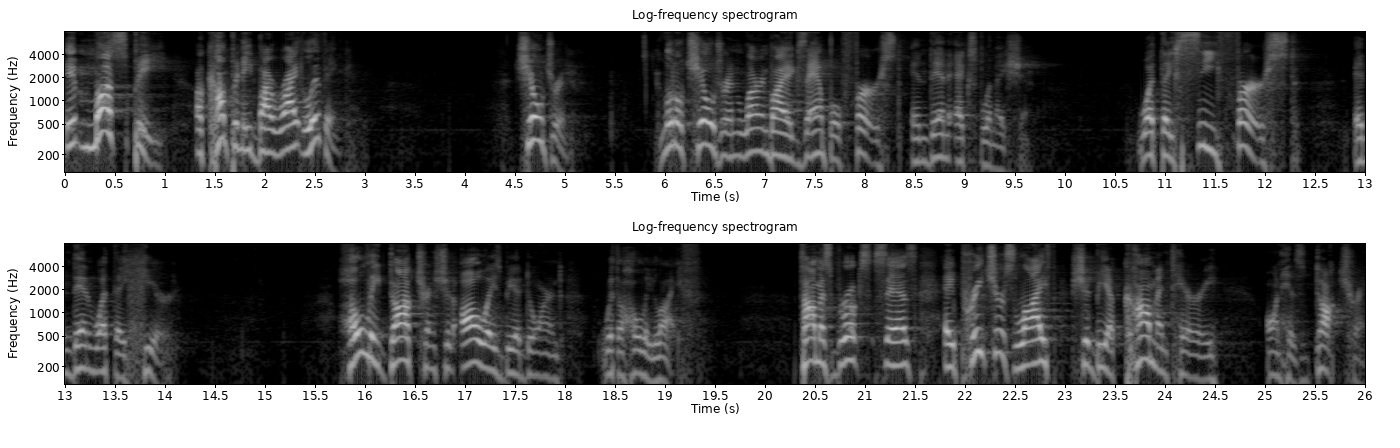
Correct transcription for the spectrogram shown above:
it must be accompanied by right living. Children, little children learn by example first and then explanation. What they see first and then what they hear. Holy doctrine should always be adorned with a holy life. Thomas Brooks says a preacher's life should be a commentary on his doctrine.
